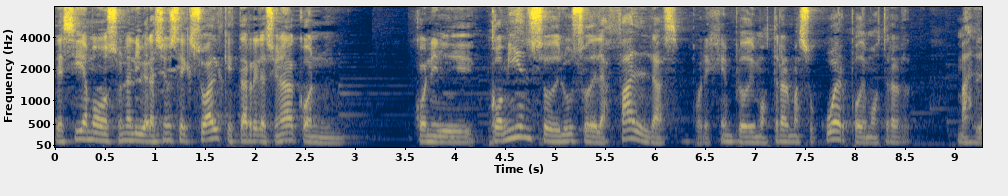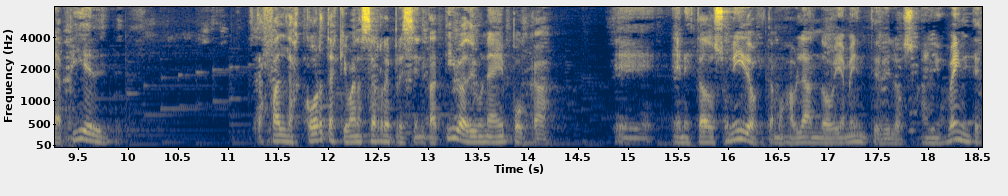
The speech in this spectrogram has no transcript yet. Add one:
Decíamos una liberación sexual que está relacionada con, con el comienzo del uso de las faldas, por ejemplo, de mostrar más su cuerpo, de mostrar más la piel. Estas faldas cortas que van a ser representativas de una época eh, en Estados Unidos, estamos hablando obviamente de los años 20,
